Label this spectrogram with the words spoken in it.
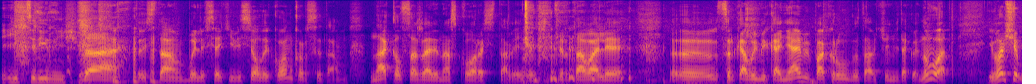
Екатерина еще. Да, то есть там были всякие веселые конкурсы, там на кол сажали на скорость, там, я не знаю, четвертовали э, цирковыми конями по кругу, там, что-нибудь такое. Ну вот. И, в общем,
